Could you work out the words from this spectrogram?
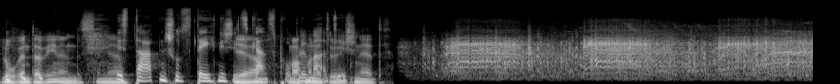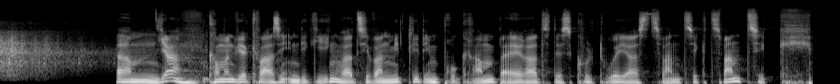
lobend erwähnen. Das ja, ist datenschutztechnisch jetzt ja, ganz problematisch. Machen wir natürlich nicht. Ähm, ja, kommen wir quasi in die Gegenwart. Sie waren Mitglied im Programmbeirat des Kulturjahrs 2020,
